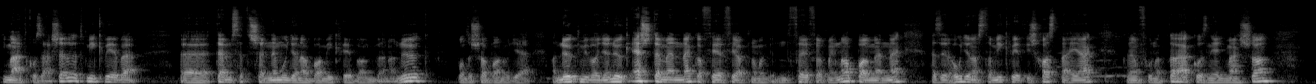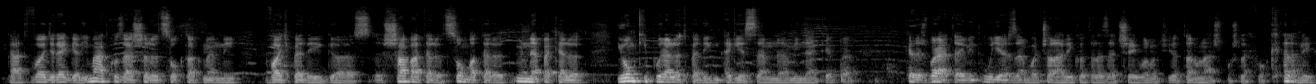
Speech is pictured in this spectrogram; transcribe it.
imádkozás előtt mikvébe, természetesen nem ugyanabban a mikvében, amiben a nők, pontosabban ugye a nők mi vagy a nők este mennek, a férfiak, meg, a férfiak meg nappal mennek, ezért ha ugyanazt a mikvét is használják, akkor nem fognak találkozni egymással. Tehát vagy reggel imádkozás előtt szoktak menni, vagy pedig sabbat előtt, szombat előtt, ünnepek előtt, Jom Kipur előtt pedig egészen mindenképpen. Kedves barátaim, mint úgy érzem, hogy családi kötelezettség van, úgyhogy a tanulást most le fog kelleni,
